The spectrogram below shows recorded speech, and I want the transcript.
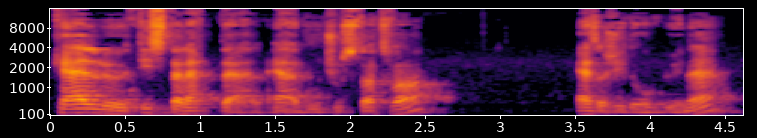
kellő tisztelettel elbúcsúztatva, ez a zsidók bűne,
